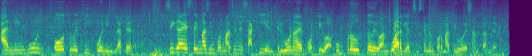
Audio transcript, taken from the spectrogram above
a ningún otro equipo en Inglaterra. Siga esta y más informaciones aquí en Tribuna Deportiva, un producto de vanguardia del sistema informativo de Santander.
